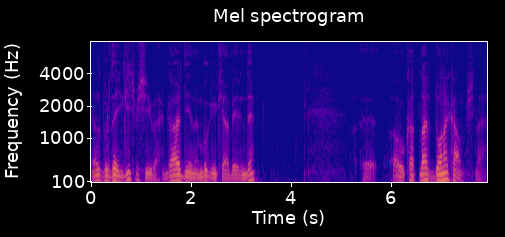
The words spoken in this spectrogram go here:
Yalnız burada ilginç bir şey var. Guardian'ın bugünkü haberinde e, avukatlar dona kalmışlar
